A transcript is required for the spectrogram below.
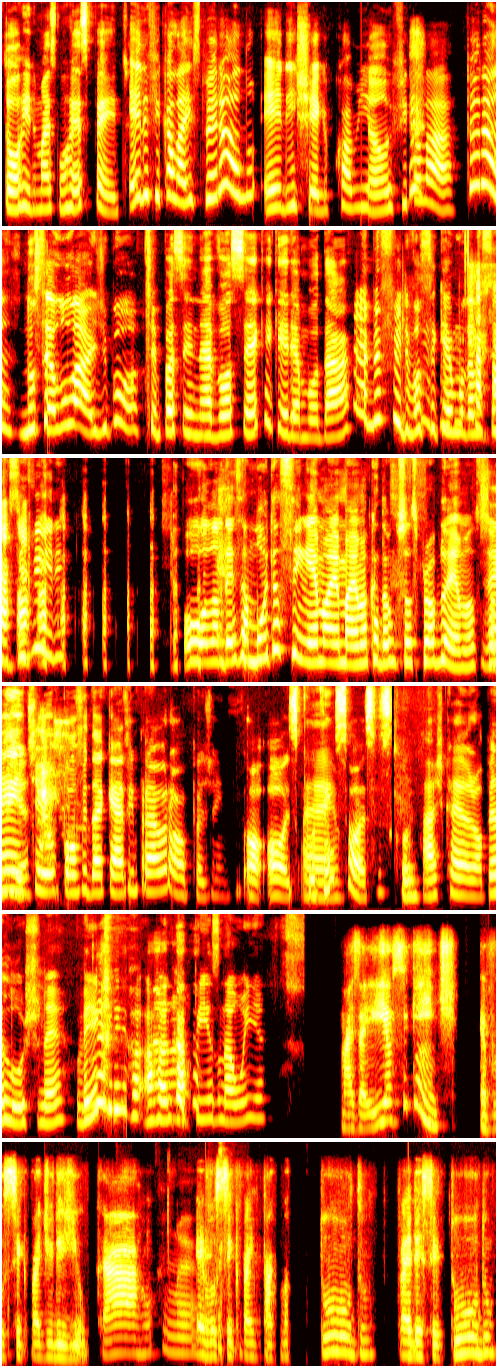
tô rindo, mas com respeito. Ele fica lá esperando. Ele chega com o caminhão e fica lá esperando. No celular, de boa. Tipo assim, não é você que queria mudar? É, meu filho, você quer mudar, você se vire. O holandês é muito assim, ema, ema, ema, cada um com seus problemas. sabia? Gente, o povo da vir pra Europa, gente. Ó, ó, escutem É. só essas coisas. Acho que a Europa é luxo, né? Vem aqui arra- arrancar piso na unha. Mas aí é o seguinte: é você que vai dirigir o carro, É. é você que vai empacotar tudo, vai descer tudo,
